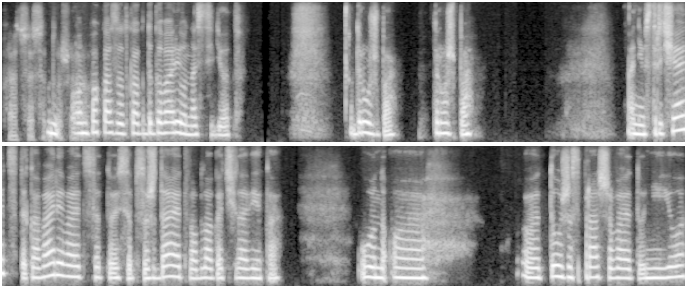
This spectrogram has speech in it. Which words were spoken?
процессы тоже. Он показывает, как договоренность идет. Дружба. Дружба. Они встречаются, договариваются, то есть обсуждают во благо человека. Он э, э, тоже спрашивает у нее,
